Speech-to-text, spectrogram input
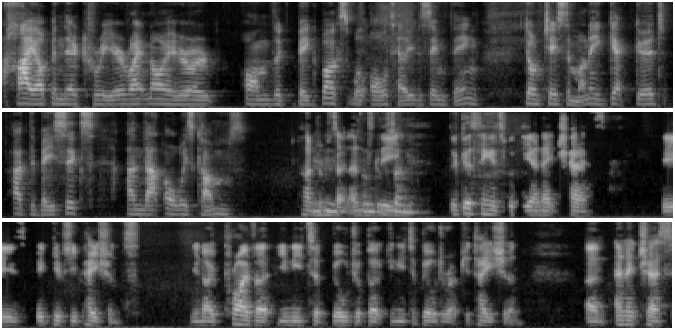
high up in their career right now who are on the big bucks will all tell you the same thing don't chase the money get good at the basics and that always comes 100%. percent And the 100%. the good thing is with the NHS is it gives you patience. You know, private you need to build your book, you need to build a reputation. Um, NHS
